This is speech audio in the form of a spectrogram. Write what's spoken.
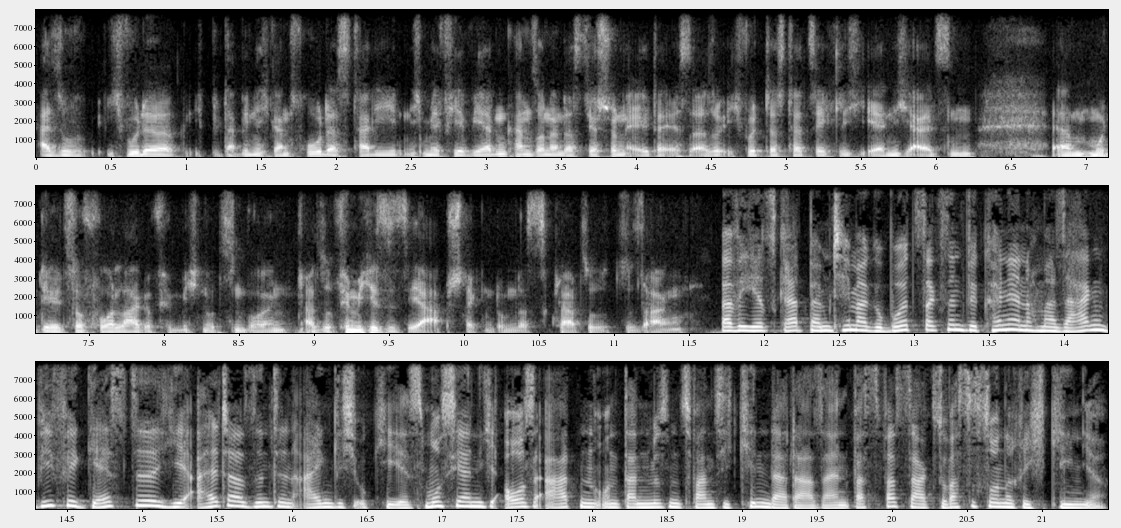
also ich würde, ich, da bin ich ganz froh, dass Taddy nicht mehr vier werden kann, sondern dass der schon älter ist. Also ich würde das tatsächlich eher nicht als ein ähm, Modell zur Vorlage für mich nutzen wollen. Also für mich ist es eher abschreckend, um das klar zu, zu sagen. Weil wir jetzt gerade beim Thema Geburtstag sind, wir können ja nochmal sagen, wie viele Gäste je alter sind denn eigentlich okay? Es muss ja nicht ausarten und dann müssen 20 Kinder da sein. Was, was sagst du? Was ist so eine Richtlinie?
